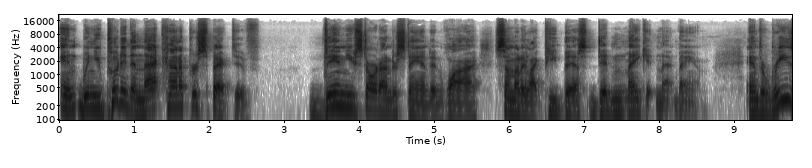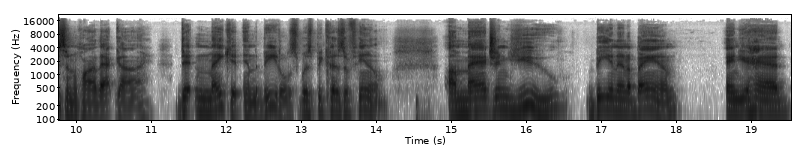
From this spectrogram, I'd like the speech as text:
and when you put it in that kind of perspective, then you start understanding why somebody like Pete Best didn't make it in that band. And the reason why that guy didn't make it in the Beatles was because of him. Imagine you being in a band and you had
